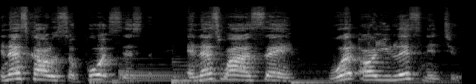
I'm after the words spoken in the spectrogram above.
And that's called a support system. And that's why I say, what are you listening to?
